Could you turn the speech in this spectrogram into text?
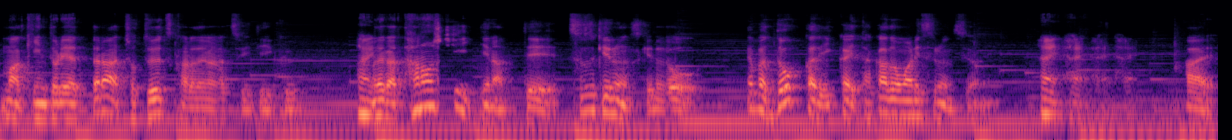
まあ、筋トレやったら、ちょっとずつ体がついていく。はい。だから楽しいってなって続けるんですけど、やっぱどっかで一回高止まりするんですよね。はいはいはいはい。はい。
